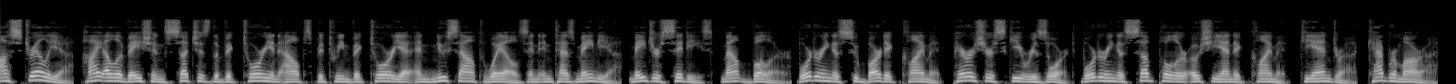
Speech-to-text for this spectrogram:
Australia, high elevations such as the Victorian Alps between Victoria and New South Wales and in Tasmania, major cities, Mount Buller bordering a subarctic climate, Perisher Ski Resort bordering a subpolar oceanic climate, Kiandra, Cabramurra,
